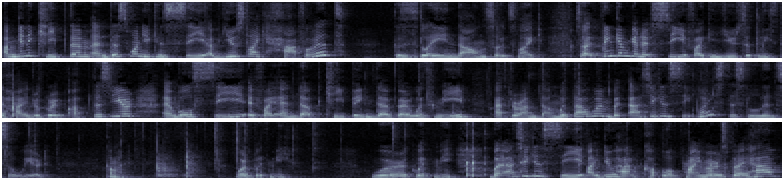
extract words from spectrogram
I'm gonna keep them and this one you can see I've used like half of it because it's laying down so it's like so I think I'm gonna see if I can use at least the Hydro Grip up this year and we'll see if I end up keeping the Bear With Me after I'm done with that one but as you can see why is this lid so weird come on work with me work with me. But as you can see I do have a couple of primers but I have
